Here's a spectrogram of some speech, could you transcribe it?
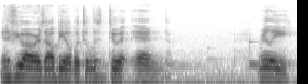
in a few hours I'll be able to listen to it and really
